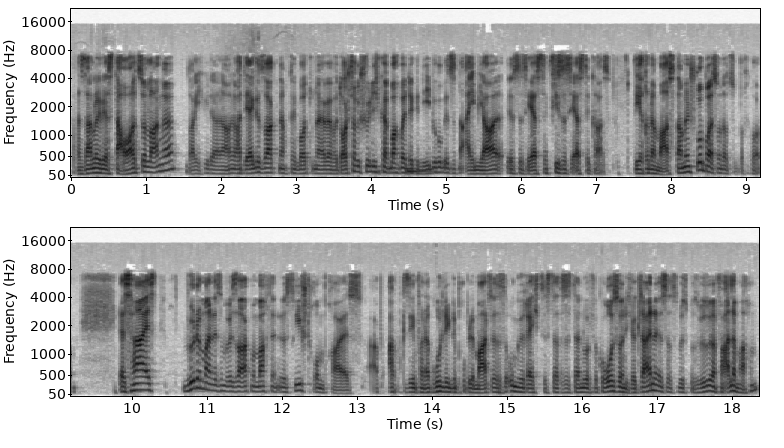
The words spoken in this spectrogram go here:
Dann sagen Leute, das dauert so lange. Sage ich wieder, dann hat er gesagt, nach dem Motto, naja, wenn wir Deutschlandgeschwindigkeit machen, bei der Genehmigung ist es in einem Jahr ist das erste, fließt das erste Gas. Wäre eine Maßnahme, den Strompreis runterzubekommen. Das heißt, würde man jetzt mal sagen, man macht einen Industriestrompreis, ab, abgesehen von der grundlegenden Problematik, dass es ungerecht ist, dass es dann nur für große und nicht für kleine ist, das müssen wir sowieso dann für alle machen.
